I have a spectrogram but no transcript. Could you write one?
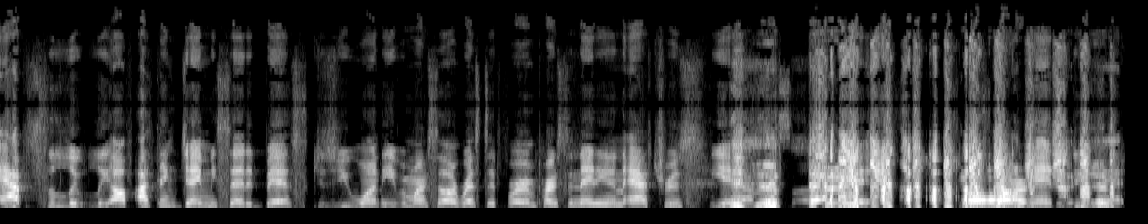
absolutely off. I think Jamie said it best because you want Eva Marcille arrested for impersonating an actress. Yeah. yes, I do. Yeah. Go do that.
